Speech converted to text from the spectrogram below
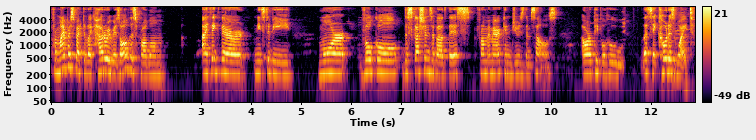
from my perspective, like how do we resolve this problem? I think there needs to be more vocal discussions about this from American Jews themselves or people who, let's say, code is white.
